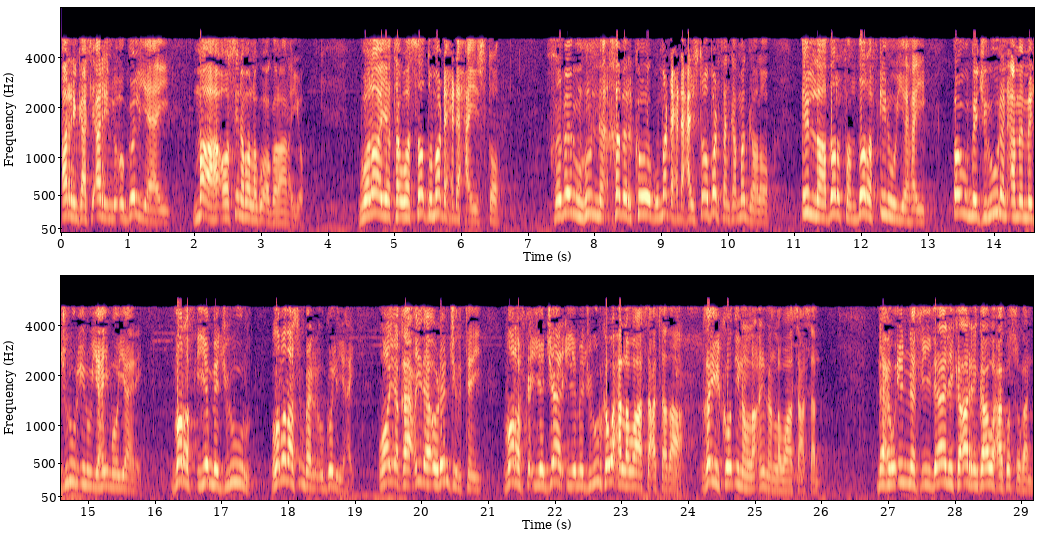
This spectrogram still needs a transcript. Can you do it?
arrinkaasi arrin la ogol yahay ma aha oo sinaba lagu ogolaanayo. Walaa yatawasadu ma dhexdhexaysto khabaruhunna khabarkoogu ma dhexdhexaysto oo bartanka ma galo. Ilaa darfan daraf inuu yahay ow majruuran ama majruur inuu yahay mooyaane. Daraf iyo majruur labadaas un baa la ogol yahay. Waayo qaacidaa odhan jirtay darafka iyo jaar iyo majruurka waxa la waasacsadaa hayrkood inan inaan la waasacsan. Naxu ina fii daalika arrinkaa waxaa ku sugan.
